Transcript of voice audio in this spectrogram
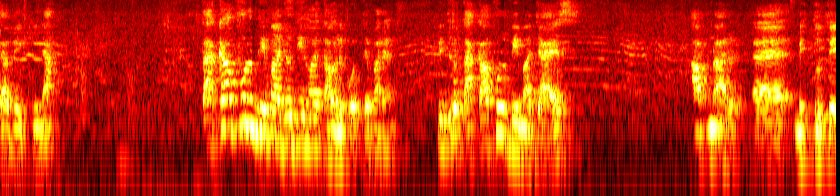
যাবে কিনা? টাকাফুল বীমা যদি হয় তাহলে করতে পারেন। কিন্তু টাকাফুল বীমা জায়েজ। আপনার মৃত্যুতে,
